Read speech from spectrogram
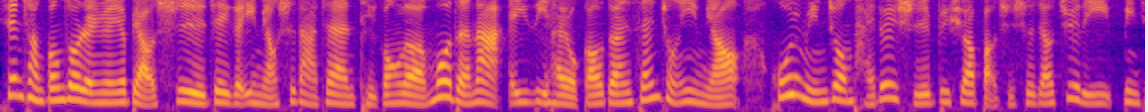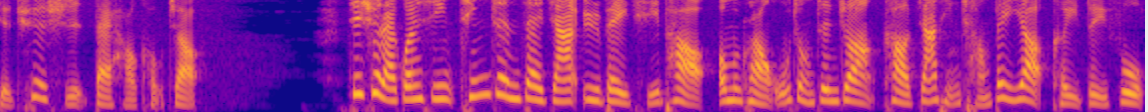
现场工作人员也表示，这个疫苗施打站提供了莫德纳、A Z 还有高端三种疫苗，呼吁民众排队时必须要保持社交距离，并且确实戴好口罩。继续来关心轻症在家预备起跑，Omicron 五种症状靠家庭常备药可以对付。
